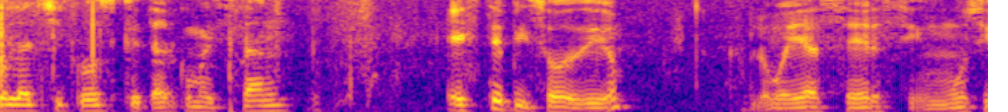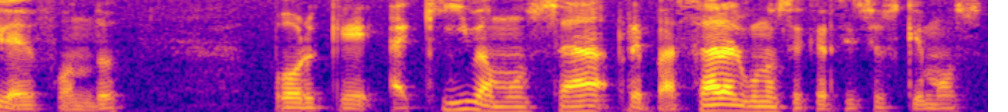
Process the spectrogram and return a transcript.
Hola chicos, ¿qué tal? ¿Cómo están? Este episodio lo voy a hacer sin música de fondo porque aquí vamos a repasar algunos ejercicios que hemos,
